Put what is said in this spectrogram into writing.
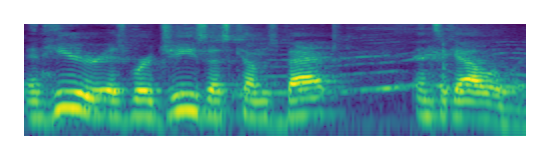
And here is where Jesus comes back into Galilee.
